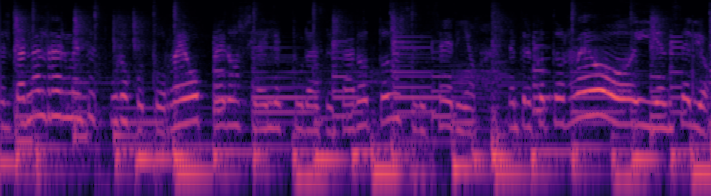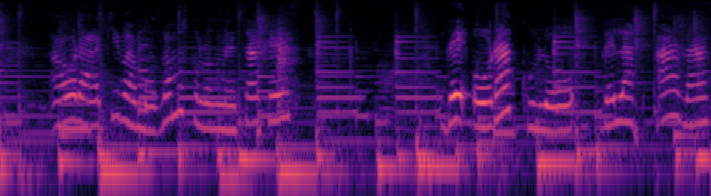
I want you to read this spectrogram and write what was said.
El canal realmente es puro cotorreo, pero si hay lecturas de tarot, todo es en serio, entre cotorreo y en serio. Ahora aquí vamos, vamos con los mensajes de oráculo de las hadas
